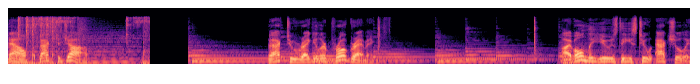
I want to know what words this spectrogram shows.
Now, back to job. Back to regular programming. I've only used these two actually.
